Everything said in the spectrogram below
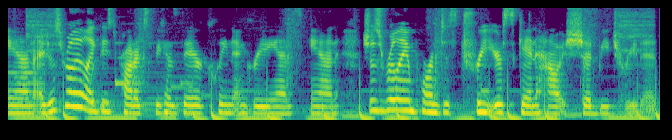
and I just really like these products because they are clean ingredients and it's just really important to treat your skin how it should be treated.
